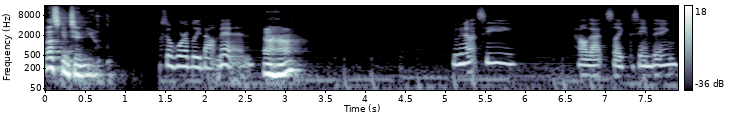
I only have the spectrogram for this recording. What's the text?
Let's continue. So horribly about men. Uh huh. Do we not see how that's like the same thing.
